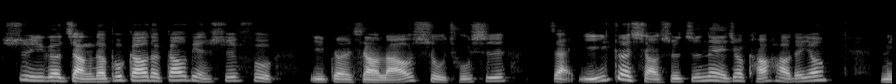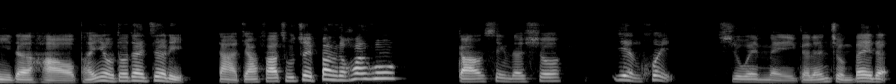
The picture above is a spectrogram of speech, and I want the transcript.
是一个长得不高的糕点师傅，一个小老鼠厨师，在一个小时之内就烤好的哟。你的好朋友都在这里，大家发出最棒的欢呼，高兴的说：“宴会是为每个人准备的，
